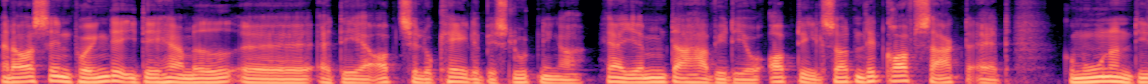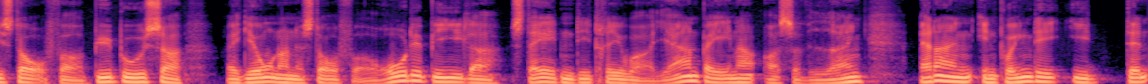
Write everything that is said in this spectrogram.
Er der også en pointe i det her med, øh, at det er op til lokale beslutninger? Herhjemme, der har vi det jo opdelt sådan lidt groft sagt, at kommunerne de står for bybusser, regionerne står for rutebiler, staten de driver jernbaner osv. Ikke? Er der en, en pointe i den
